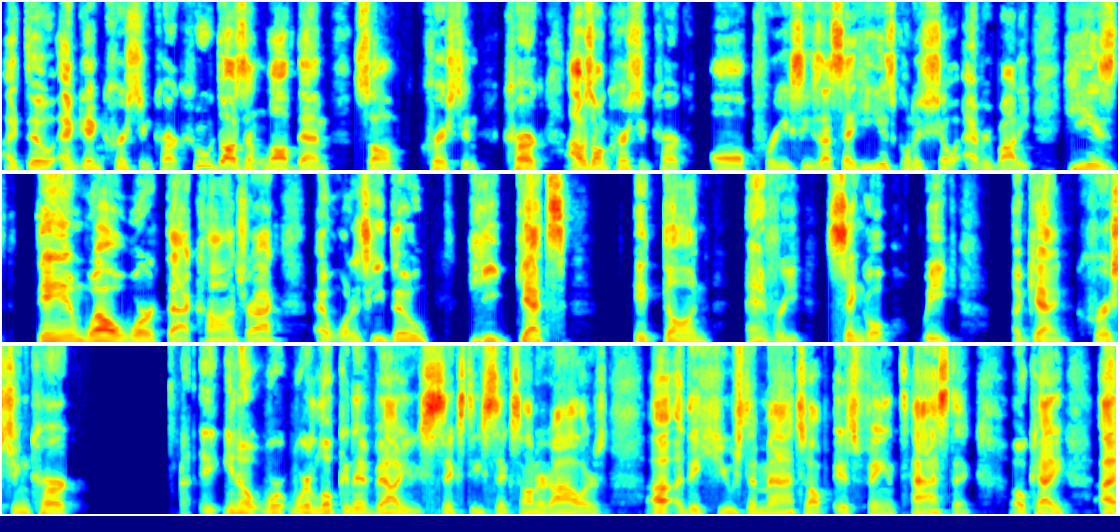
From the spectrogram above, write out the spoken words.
I do. And again, Christian Kirk, who doesn't love them? Some Christian Kirk. I was on Christian Kirk all preseason. I said he is going to show everybody he is damn well worth that contract. And what does he do? He gets it done every single week. Again, Christian Kirk you know we're, we're looking at value $6600 uh, the houston matchup is fantastic okay? Uh,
